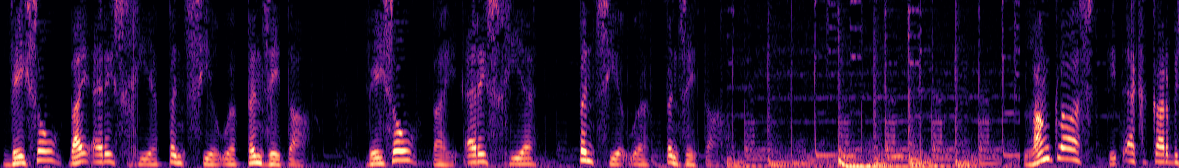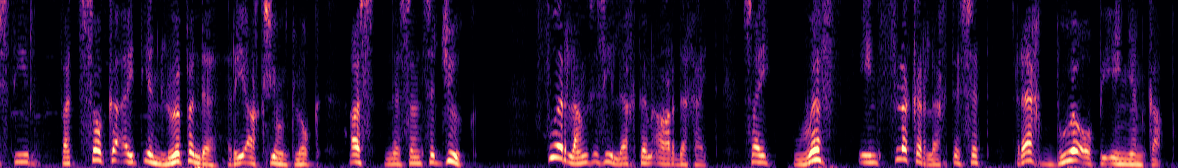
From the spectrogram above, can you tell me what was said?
wissel@rsg.co.za. wissel@rsg.co.za. Lanklaas het ek 'n kar bestuur wat sulke uiteenlopende reaksie ontlok as Nissan se Juke. Voorlangs is die ligte en aardigheid. Sy hoof en flikkerligte sit reg bo op die enjinkap.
